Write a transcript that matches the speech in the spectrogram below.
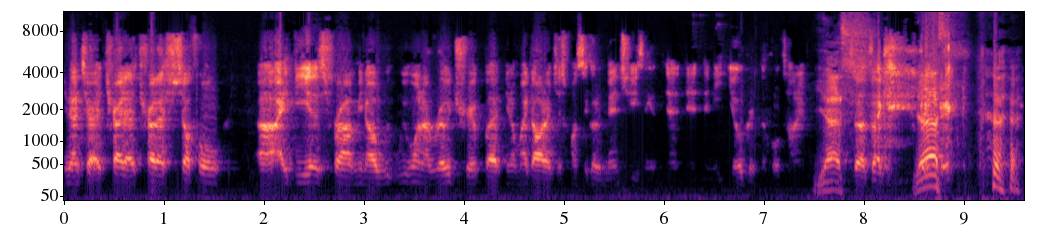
you know try try to try to shuffle uh, ideas from you know we, we, want a road trip, but you know my daughter just wants to go to Menchie's and, and, and eat yogurt the whole time. Yes. So it's like yes.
